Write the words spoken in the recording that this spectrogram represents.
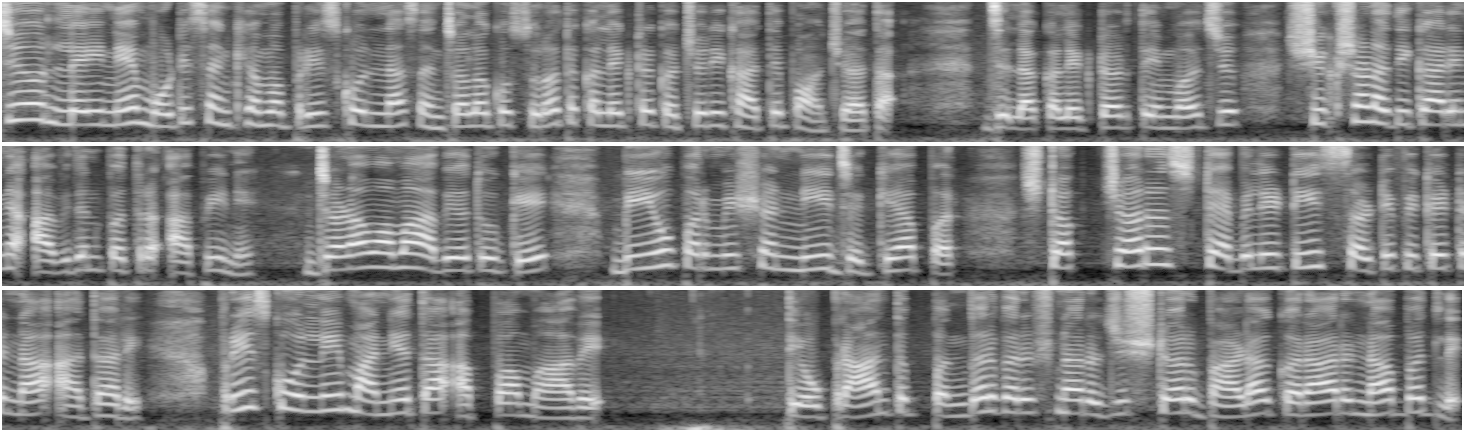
જ લઈને મોટી સંખ્યામાં પ્રીસ્કૂલના સંચાલકો સુરત કલેક્ટર કચેરી ખાતે પહોંચ્યા હતા. જિલ્લા કલેક્ટર તેમજ શિક્ષણ અધિકારીને આવેદનપત્ર આપીને જણાવવામાં આવ્યું હતું કે, બીયુ પરમિશનની જગ્યા પર સ્ટ્રક્ચર સ્ટેબિલિટી સર્ટિફિકેટના આધારે પ્રીસ્કૂલની માન્યતા આપવામાં આવે. તે ઉપરાંત પંદર વર્ષના રજિસ્ટર ભાડા કરારના બદલે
